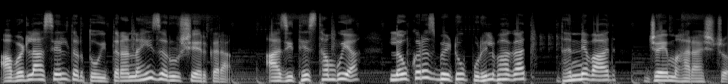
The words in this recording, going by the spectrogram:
आवडला असेल तर तो इतरांनाही जरूर शेअर करा. आज इथेच थांबूया. लवकरच भेटू पुढील भागात. धन्यवाद. जय महाराष्ट्र.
